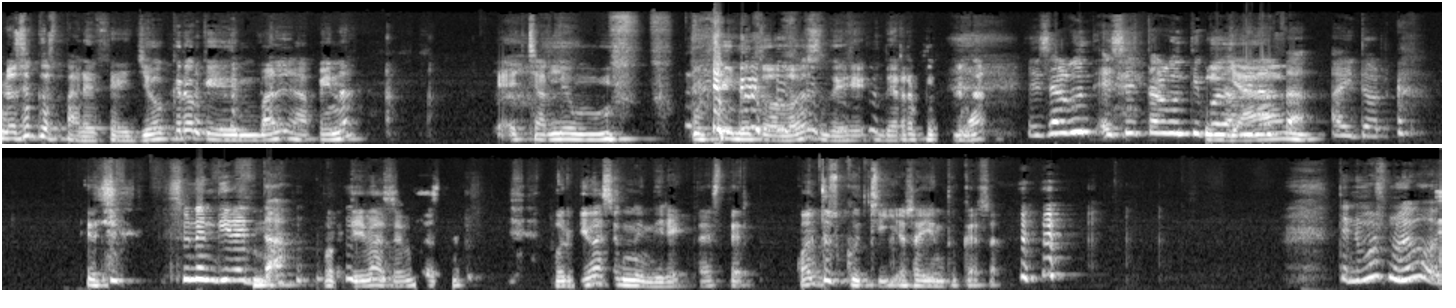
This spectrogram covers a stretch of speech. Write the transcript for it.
No sé qué os parece. Yo creo que vale la pena echarle un, un minuto o dos de, de reflexionar. ¿Es, algún, ¿Es esto algún tipo de ya- amenaza, Aitor? Es una indirecta. ¿Por qué iba a ser una, ¿Por qué iba a ser una indirecta, Esther? ¿Cuántos cuchillos hay en tu casa? Tenemos nuevos.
